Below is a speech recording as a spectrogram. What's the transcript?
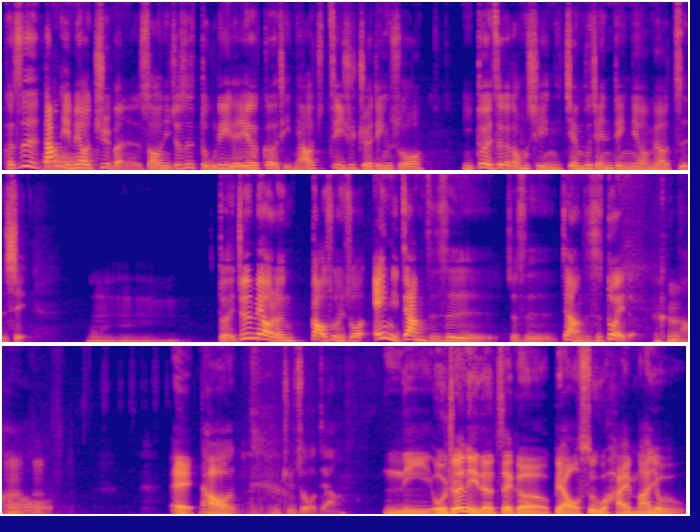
可是当你没有剧本的时候，你就是独立的一个个体，你要自己去决定说，你对这个东西你坚不坚定，你有没有自信？嗯嗯嗯嗯，对，就是没有人告诉你说，哎，你这样子是就是这样子是对的，然后，哎，然后你去做这样。你我觉得你的这个表述还蛮有，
